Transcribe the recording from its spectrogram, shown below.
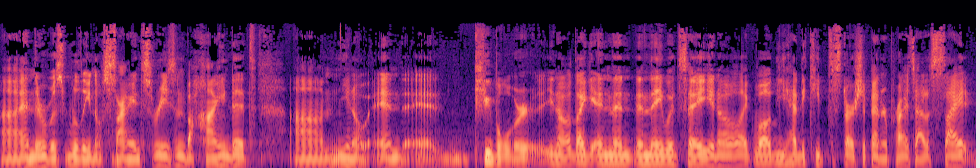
and there was really no science reason behind it. Um, you know, and people were, you know, like, and then then they would say, you know, like, well, you had to keep the Starship Enterprise out of sight,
